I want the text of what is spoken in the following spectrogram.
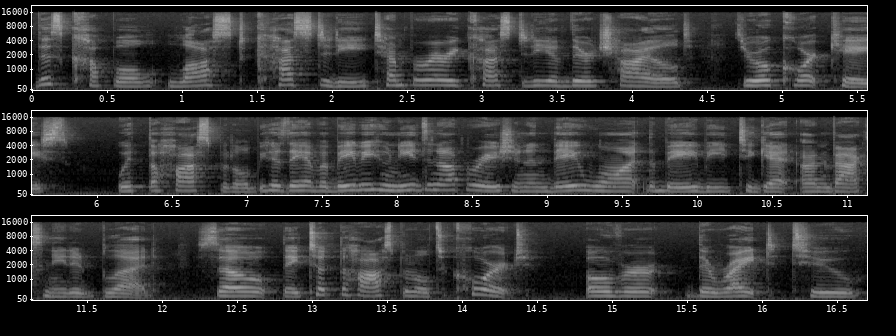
this couple lost custody, temporary custody of their child through a court case with the hospital because they have a baby who needs an operation and they want the baby to get unvaccinated blood. So they took the hospital to court over the right to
